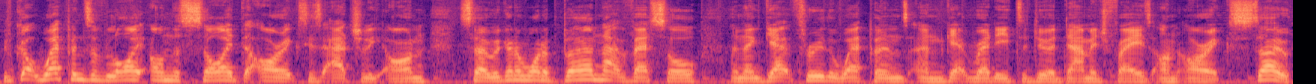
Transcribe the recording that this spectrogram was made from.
We've got weapons of light on the side that Oryx is actually on. So we're going to want to burn that vessel and then get through the weapons and get ready to do a damage phase on Oryx. So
